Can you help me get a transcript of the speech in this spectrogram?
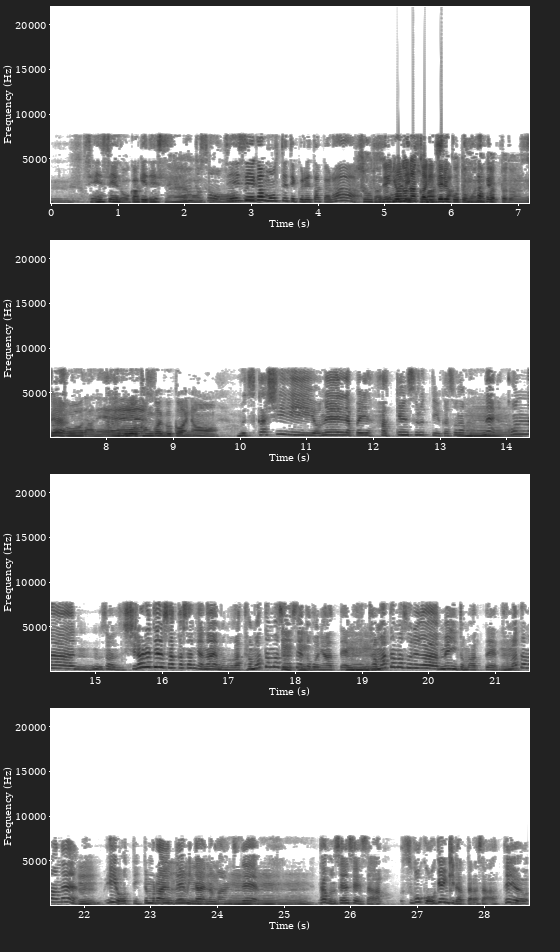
うん先生のおかげです。ねほんとそう先生が持っててくれたから、そうだね。世の中に出ることもなかっただろうね。そうだすね。ごい感慨深いな。難しいよね。やっぱり発見するっていうか、そのうん。ね、こんな、その知られてる作家さんじゃないものがたまたま先生のとこにあって、うん。うん。たまたまそれが目に留まって、たまたまね、うん。いいよって言ってもらえて、みたいな感じうんで、多分先生さ、すごくお元気だったらさ、手を、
